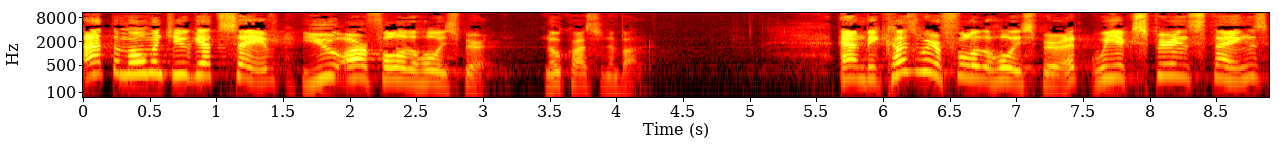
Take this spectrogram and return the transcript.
At the moment you get saved, you are full of the Holy Spirit. No question about it. And because we are full of the Holy Spirit, we experience things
